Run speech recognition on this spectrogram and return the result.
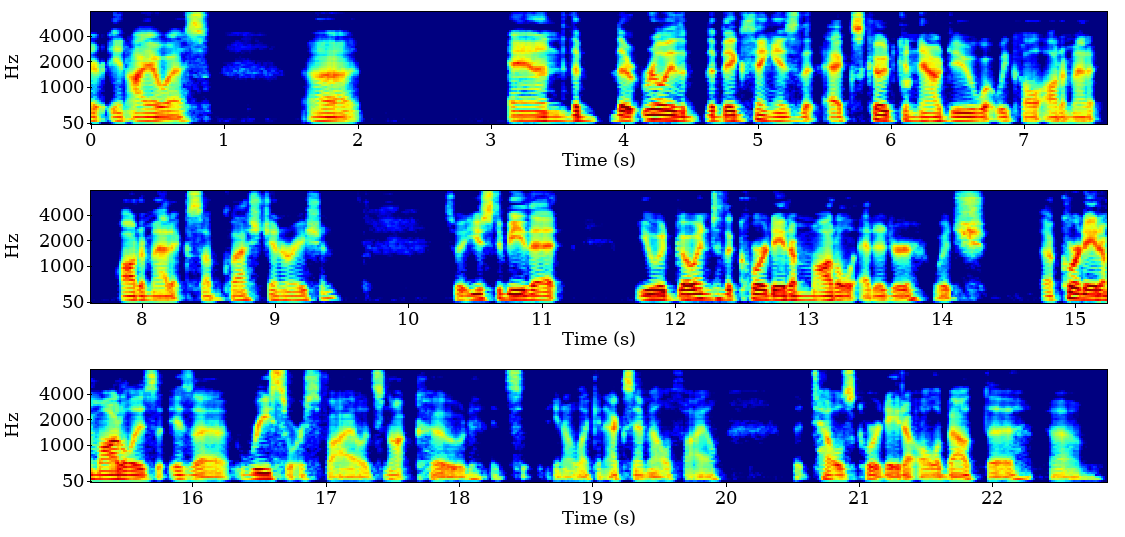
or er, in iOS. Uh, and the the really the, the big thing is that Xcode can now do what we call automatic automatic subclass generation. So it used to be that you would go into the core data model editor, which a core data model is is a resource file. It's not code. It's you know like an XML file that tells core data all about the um,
